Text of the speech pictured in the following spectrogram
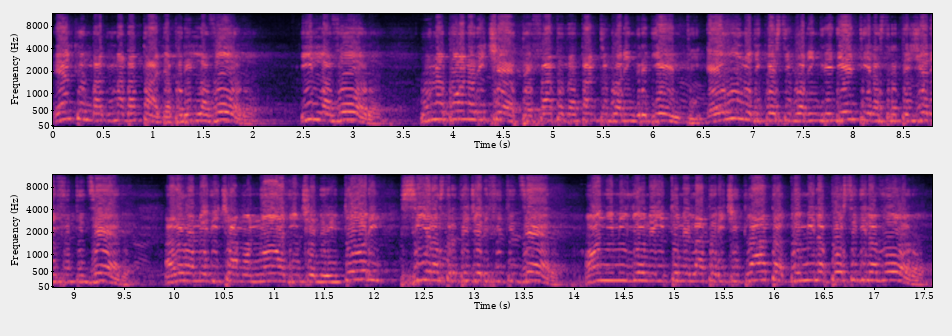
è anche una battaglia per il lavoro, il lavoro. Una buona ricetta è fatta da tanti buoni ingredienti e uno di questi buoni ingredienti è la strategia rifiuti zero. Allora noi diciamo no agli inceneritori, sì alla strategia rifiuti zero. Ogni milione di tonnellata riciclata, 2000 posti di lavoro.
